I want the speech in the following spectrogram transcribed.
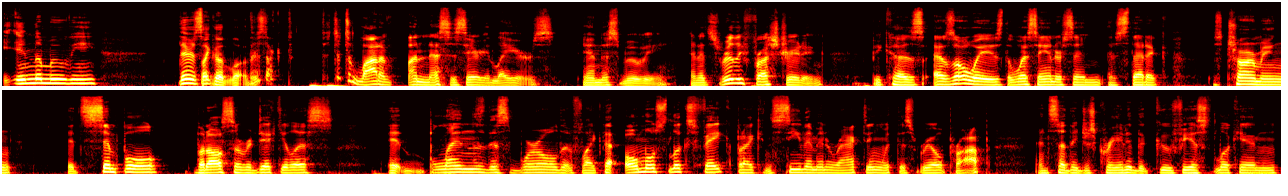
in the movie. There's like a there's like there's just a lot of unnecessary layers in this movie and it's really frustrating because, as always, the Wes Anderson aesthetic is charming. It's simple, but also ridiculous. It blends this world of like that almost looks fake, but I can see them interacting with this real prop. And so they just created the goofiest looking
